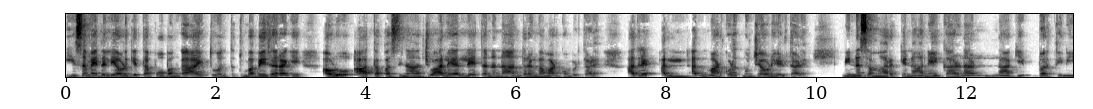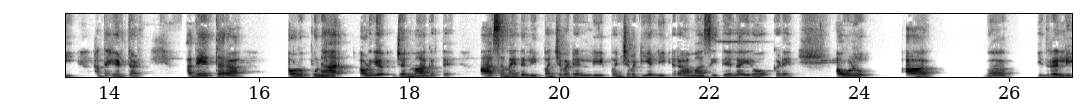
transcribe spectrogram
ಈ ಸಮಯದಲ್ಲಿ ಅವಳಿಗೆ ತಪೋಭಂಗ ಆಯ್ತು ಅಂತ ತುಂಬಾ ಬೇಜಾರಾಗಿ, ಅವಳು ಆ ತಪಸ್ಸಿನ ಜ್ವಾಲೆಯಲ್ಲೇ ತನ್ನನ್ನ ಅಂತರಂಗ ಮಾಡ್ಕೊಂಡ್ಬಿಡ್ತಾಳೆ. ಆದ್ರೆ ಅಲ್ಲಿ, ಅದ್ ಮಾಡ್ಕೊಳಕ್ ಮುಂಚೆ ಅವಳು ಹೇಳ್ತಾಳೆ, ನಿನ್ನ ಸಂಹಾರಕ್ಕೆ ನಾನೇ ಕಾರಣನಾಗಿ ಬರ್ತೀನಿ ಅಂತ ಹೇಳ್ತಾಳೆ. ಅದೇ ತರ ಅವಳು ಪುನಃ ಅವಳಿಗೆ ಜನ್ಮ ಆಗುತ್ತೆ. ಆ ಸಮಯದಲ್ಲಿ ಪಂಚವಟಿಯಲ್ಲಿ ಪಂಚವಟಿಯಲ್ಲಿ ರಾಮ, ಸೀತೆ ಎಲ್ಲ ಇರೋ ಕಡೆ, ಅವಳು ಆ, ಇದರಲ್ಲಿ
